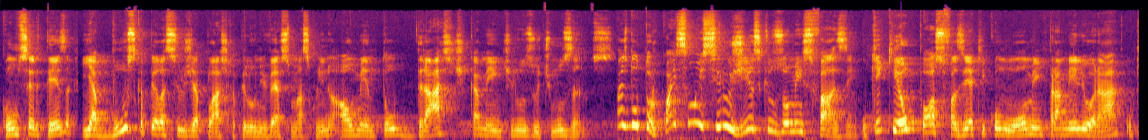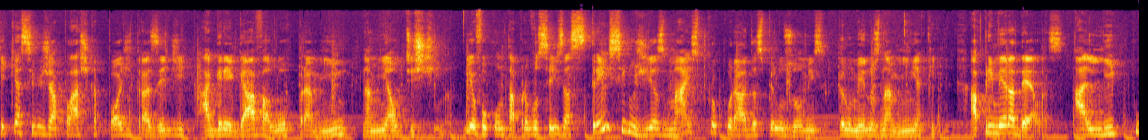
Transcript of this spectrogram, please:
com certeza. E a busca pela cirurgia plástica pelo universo masculino aumentou drasticamente nos últimos anos. Mas doutor, quais são as cirurgias que os homens fazem? O que, que eu posso fazer aqui como homem para melhorar? O que, que a cirurgia plástica pode trazer de agregar valor para mim na minha autoestima? E eu vou contar para vocês as três cirurgias mais procuradas pelos homens, pelo menos na minha clínica. A primeira delas, a lipo,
